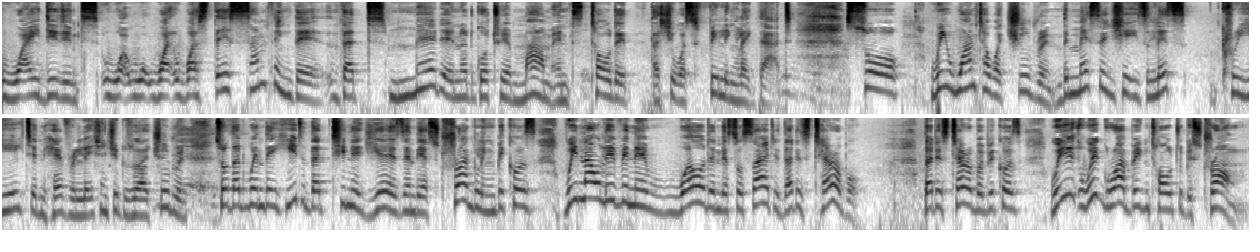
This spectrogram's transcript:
why didn't what, what, was there something there that made her not go to her mom and told her that she was feeling like that? So we want our children. The message here is let's create and have relationships with our children so that when they hit that teenage years and they're struggling because we now live in a world and a society that is terrible. That is terrible because we we grew up being told to be strong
